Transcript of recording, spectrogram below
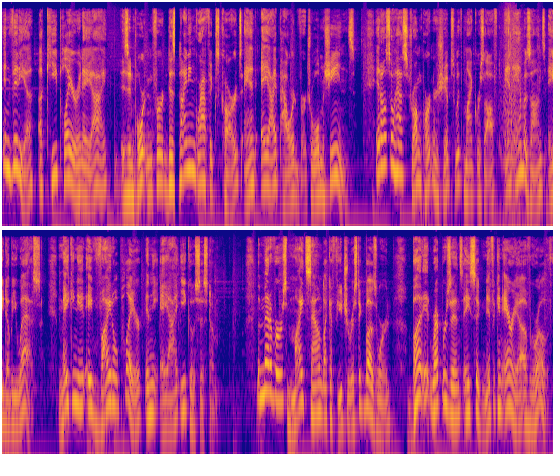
NVIDIA, a key player in AI, is important for designing graphics cards and AI powered virtual machines. It also has strong partnerships with Microsoft and Amazon's AWS, making it a vital player in the AI ecosystem. The metaverse might sound like a futuristic buzzword, but it represents a significant area of growth.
